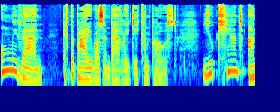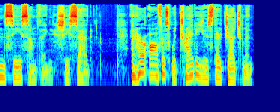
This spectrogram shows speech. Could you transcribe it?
only then if the body wasn't badly decomposed. You can't unsee something, she said. And her office would try to use their judgment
